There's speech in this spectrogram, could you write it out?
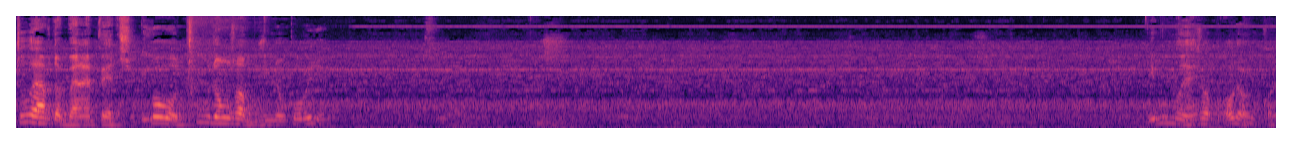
to have the benefits 이거 to 부정사 무슨 용법이지 이 부분 해석 어려울 걸.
